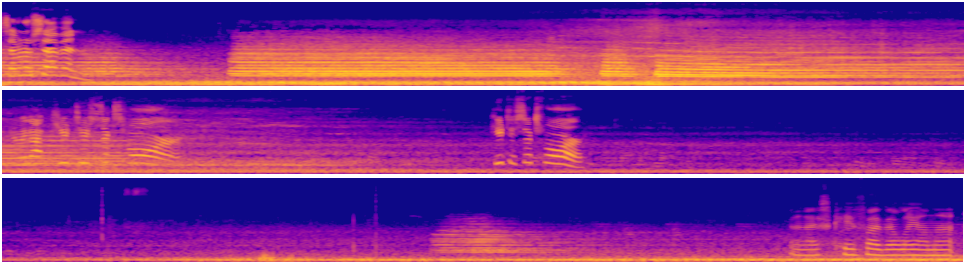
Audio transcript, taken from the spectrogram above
Seven oh seven. Q264. Q264. K5LA on that.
